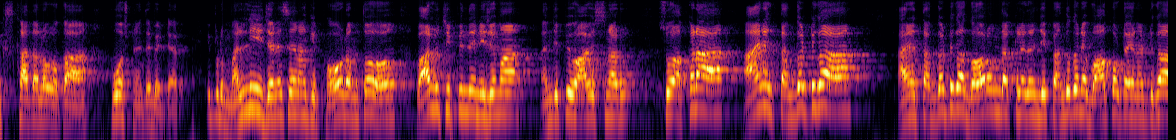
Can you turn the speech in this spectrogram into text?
ఎక్స్ ఖాతాలో ఒక పోస్ట్ అయితే పెట్టారు. ఇప్పుడు మళ్ళీ జనసేనకి పోవడంతో వాళ్ళు చెప్పింది నిజమా అని చెప్పి భావిస్తున్నారు. సో అక్కడ ఆయనకు తగ్గట్టుగా ఆయన తగ్గట్టుగా గౌరవం దక్కలేదని చెప్పి అందుకనే వాకౌట్ అయినట్టుగా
